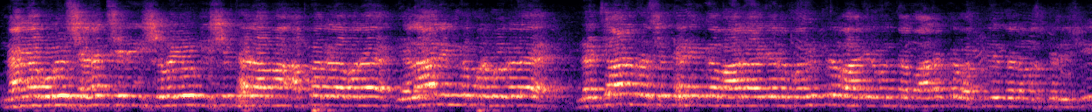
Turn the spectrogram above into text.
ನನ್ನ ಗುರು ಶರಚರಿ ಶಿವಯೋಗಿ ಸಿದ್ದರಾಮ ಅಪ್ಪಗಳವರ ಎಲ್ಲಾ ಲಿಂಗ ಪ್ರಭುಗಳ ಲಜ್ಜಾನದ ಸಿದ್ಧಲಿಂಗ ಮಹಾರಾಜರ ಪವಿತ್ರವಾಗಿರುವಂತಹ ಬಾಲಕ ಭಕ್ತಿಯಿಂದ ನಮಸ್ಕರಿಸಿ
